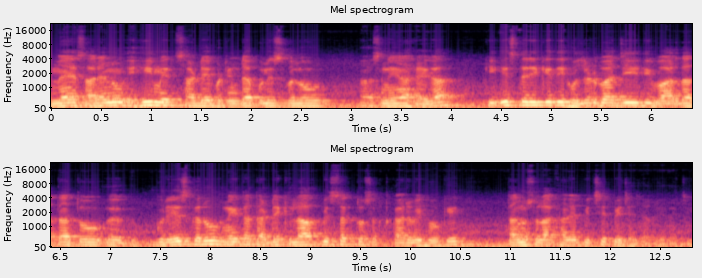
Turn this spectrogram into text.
ਮੈਂ ਸਾਰਿਆਂ ਨੂੰ ਇਹੀ ਮੇ- ਸਾਡੇ ਬਠਿੰਡਾ ਪੁਲਿਸ ਵੱਲੋਂ ਸੁਨੇਹਾ ਹੈਗਾ ਕਿ ਇਸ ਤਰੀਕੇ ਦੀ ਹੁੱਲੜਬਾਜ਼ੀ ਦੀ ਵਾਰਦਾਤਾਂ ਤੋਂ ਗੁਰੇਜ਼ ਕਰੋ, ਨਹੀਂ ਤਾਂ ਤੁਹਾਡੇ ਖਿਲਾਫ ਵੀ ਸਖਤ ਤੋਂ ਸਖਤ ਕਾਰਵਾਈ ਹੋ ਕੇ ਤੁਹਾਨੂੰ ਸਲਾਖਾਂ ਦੇ ਪਿੱਛੇ ਭੇਜਿਆ ਜਾਵੇਗਾ ਜੀ।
